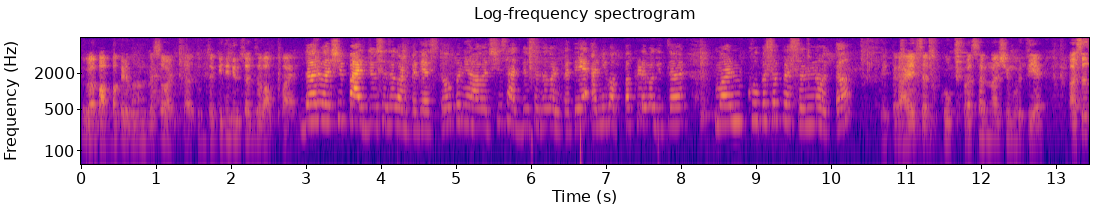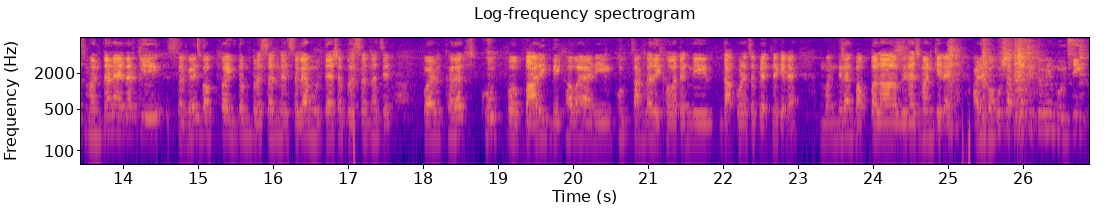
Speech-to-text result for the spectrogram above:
तुला बाप्पाकडे बघून कसं वाटतं? तुमचा किती दिवसाचा बाप्पा आहे? दरवर्षी पाच दिवसाचा गणपती असतो पण ह्या वर्षी सात दिवसाचा गणपती आहे आणि बाप्पाकडे बघितल्यावर मन खूप असं प्रसन्न होतं. हे तर आहेच खूप प्रसन्न अशी मूर्ती आहे. असंच म्हणता नाही येणार की सगळेच बाप्पा एकदम प्रसन्न आहेत सगळ्या मूर्त्या अशा प्रसन्नच आहेत. पण खरंच खूप बारीक देखावा आहे आणि खूप चांगला देखावा त्यांनी दाखवण्याचा प्रयत्न केलाय. मंदिरात बाप्पाला विराजमान केलाय. आणि बघू शकता की तुम्ही मूर्ती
